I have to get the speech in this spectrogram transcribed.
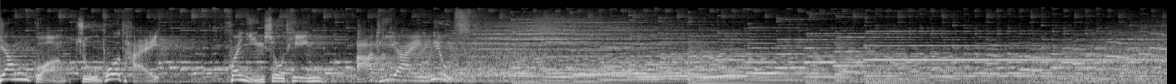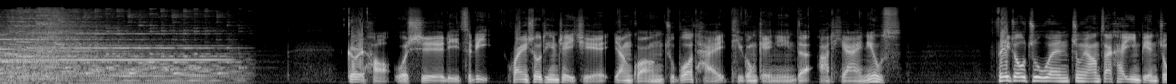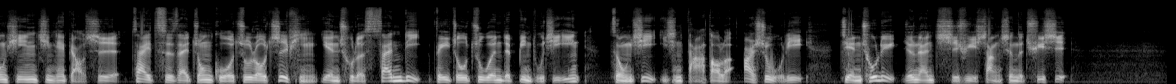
央广主播台，欢迎收听 RTI News。各位好，我是李自立，欢迎收听这一节央广主播台提供给您的 RTI News。非洲猪瘟中央灾害应变中心今天表示，再次在中国猪肉制品验出了三例非洲猪瘟的病毒基因，总计已经达到了二十五例，检出率仍然持续上升的趋势。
